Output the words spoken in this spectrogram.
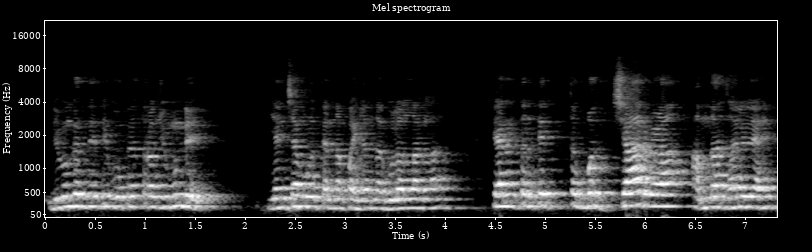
दिवंगत नेते गोपीनाथरावजी मुंडे यांच्यामुळे त्यांना पहिल्यांदा गुलाल लागला. त्यानंतर ते तब्बल चार वेळा आमदार झालेले आहेत.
